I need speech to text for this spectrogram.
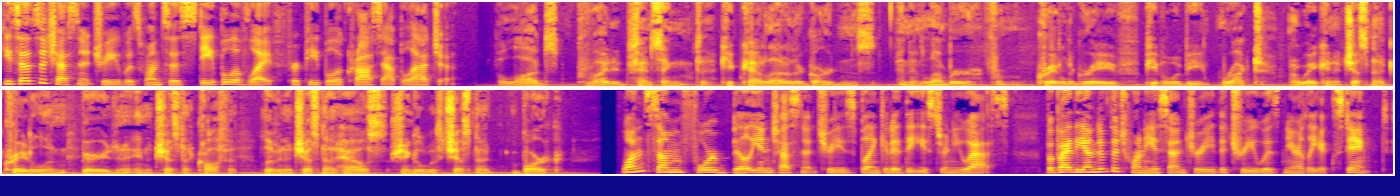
He says the chestnut tree was once a staple of life for people across Appalachia. The logs provided fencing to keep cattle out of their gardens, and then lumber from cradle to grave. People would be rocked awake in a chestnut cradle and buried in a chestnut coffin, live in a chestnut house, shingled with chestnut bark. Once some 4 billion chestnut trees blanketed the eastern U.S., but by the end of the 20th century, the tree was nearly extinct.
